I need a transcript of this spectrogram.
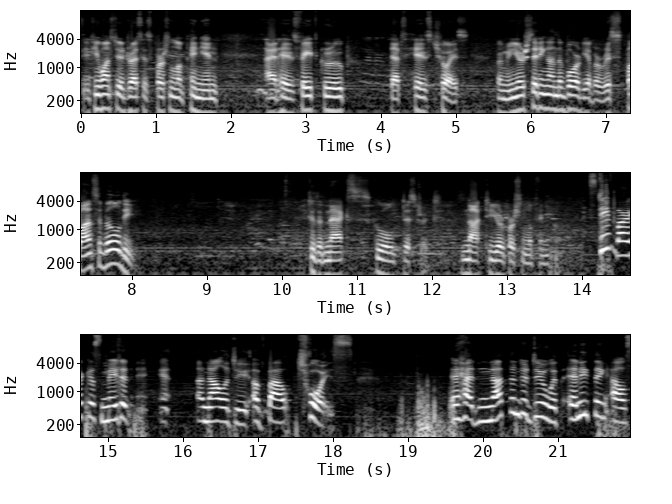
If he wants to address his personal opinion at his faith group, that's his choice. But when you're sitting on the board, you have a responsibility to the NACS school district, not to your personal opinion. Steve Bartkus made an analogy about choice. It had nothing to do with anything else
